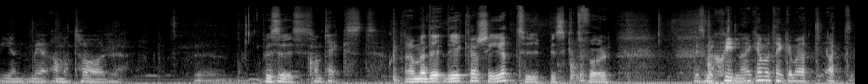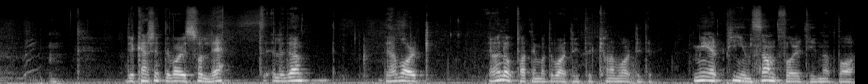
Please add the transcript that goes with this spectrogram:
i en mer amatör eh, Precis. kontext. Ja men det, det kanske är typiskt för... Det som är skillnaden kan man tänka mig att, att det kanske inte varit så lätt. Eller det, det har varit jag har en uppfattning om att det varit lite, kan ha varit lite mer pinsamt förr i tiden att vara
